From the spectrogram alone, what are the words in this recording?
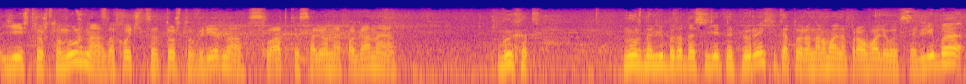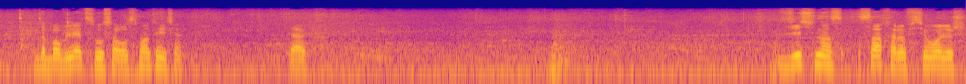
Есть то, что нужно, захочется то, что вредно, сладкое, соленое, поганое. Выход нужно либо тогда сидеть на пюрехе, которая нормально проваливается, либо добавлять соуса. Вот смотрите. Так. Здесь у нас сахара всего лишь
